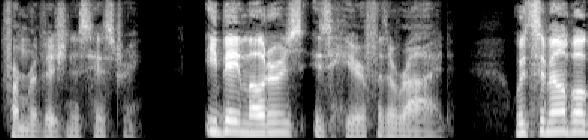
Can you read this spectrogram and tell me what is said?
from Revisionist History. eBay Motors is here for the ride. With some elbow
